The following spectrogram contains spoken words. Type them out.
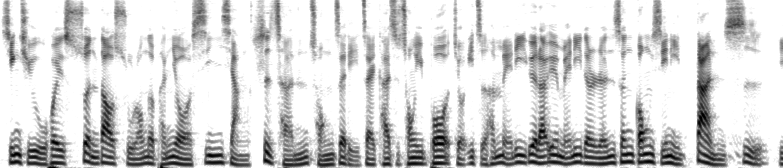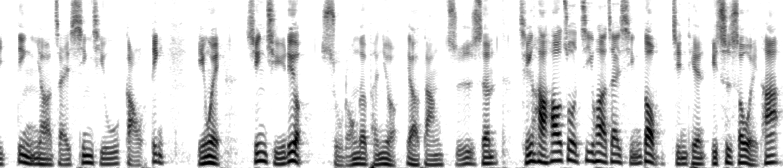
星期五会顺到属龙的朋友心想事成，从这里再开始冲一波，就一直很美丽，越来越美丽的人生，恭喜你！但是一定要在星期五搞定，因为星期六属龙的朋友要当值日生，请好好做计划再行动。今天一次收尾，它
